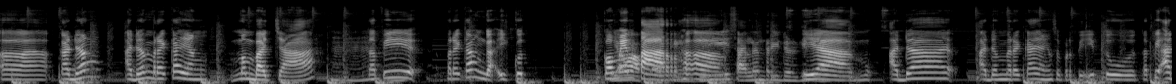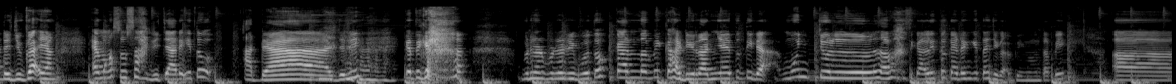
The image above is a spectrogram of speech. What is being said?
eh, kadang ada mereka yang membaca Mm-mm. tapi mereka nggak ikut komentar Jawab. Jadi silent reader gitu. Iya, mu- ada ada mereka yang seperti itu, tapi ada juga yang emang susah dicari itu ada. Jadi ketika benar-benar dibutuhkan tapi kehadirannya itu tidak muncul sama sekali itu kadang kita juga bingung. Tapi eh,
